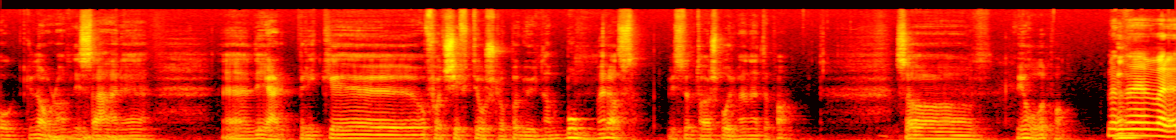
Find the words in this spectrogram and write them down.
og gnåle om disse her eh, Det hjelper ikke å få et skift i Oslo på grunn av bommer, altså. Hvis de tar sporveien etterpå. Så vi holder på. Men, Men uh, bare,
